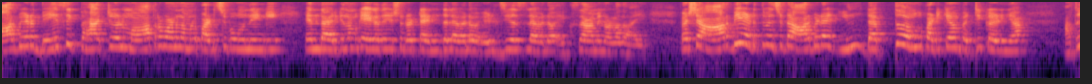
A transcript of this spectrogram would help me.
ആർ ബി ഐയുടെ ബേസിക് ഫാറ്റുകൾ മാത്രമാണ് നമ്മൾ പഠിച്ചു പോകുന്നതെങ്കിൽ എന്തായിരിക്കും? നമുക്ക് ഏകദേശം ഒരു ടെൻത്ത് ലെവലോ എൽ ജി എസ് ലെവലോ എക്സാമിനുള്ളതായി പക്ഷേ ആർ ബി എടുത്ത് വെച്ചിട്ട് ആർ ബി ഐയുടെ ഇൻ ഡെപ്ത് നമുക്ക് പഠിക്കാൻ പറ്റിക്കഴിഞ്ഞാൽ അത്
